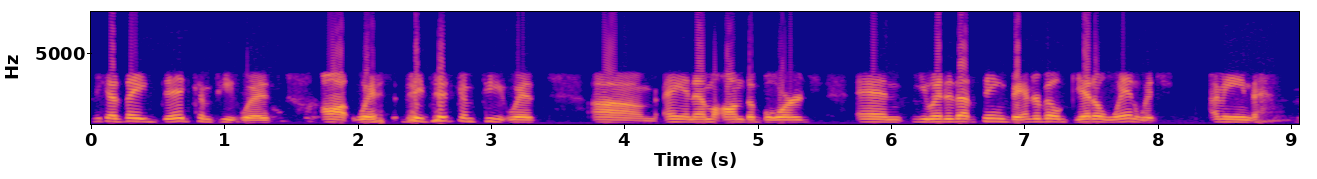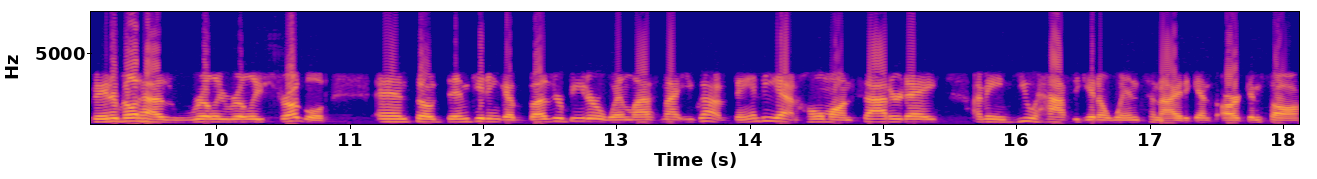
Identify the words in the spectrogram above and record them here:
because they did compete with uh, with they did compete with um, A&M on the boards, and you ended up seeing Vanderbilt get a win, which I mean Vanderbilt has really really struggled. And so them getting a buzzer beater win last night, you got Vandy at home on Saturday. I mean, you have to get a win tonight against Arkansas.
